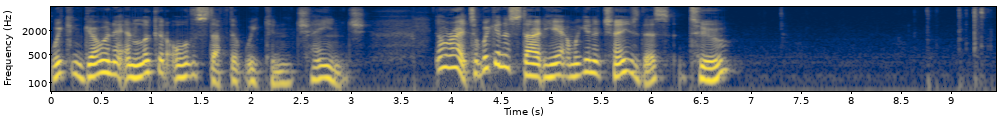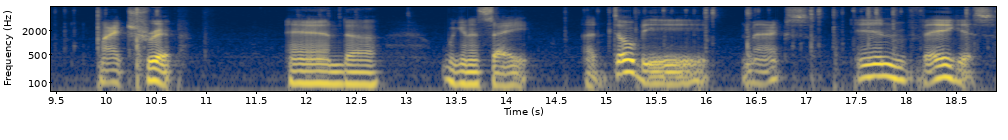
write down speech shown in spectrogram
we can go in and look at all the stuff that we can change. All right, so we're going to start here and we're going to change this to my trip. And uh, we're going to say Adobe Max in Vegas.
